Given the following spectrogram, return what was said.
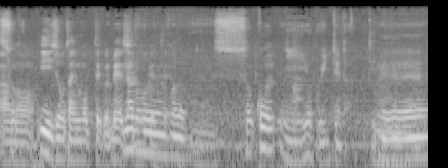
あのいい状態に持っていくレースなるほどに向けてなるほど。へそこによく行ってたっていう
